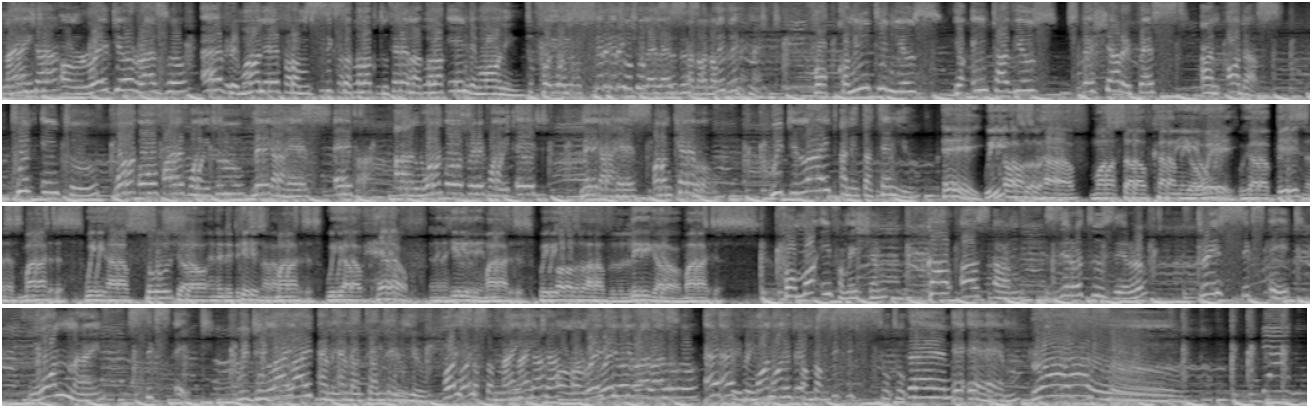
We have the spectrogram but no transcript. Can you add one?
Naija on Radio Razo every Monday from 6 o'clock to 10 o'clock in the morning for your spiritual lessons and upliftment. For community news, your interviews, special requests, and others. Tune into 105.2 megahertz ETA and 103.8 megahertz on cable. We delight and entertain you. Hey, we also have more stuff coming your way. We have business matters. We have social and educational matters. We have health and healing matters. We also have legal matters. For more information, call us on 020 368 1968. We delight and entertain you. Voice of Naija on Radio Razo every Monday from 6 to 10 a.m. Razo.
